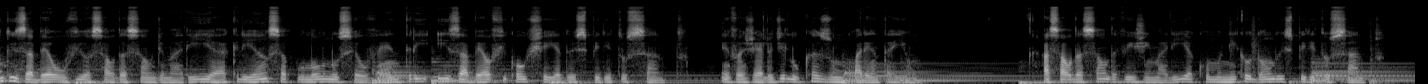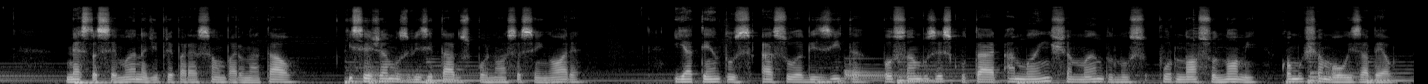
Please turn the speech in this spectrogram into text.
Quando Isabel ouviu a saudação de Maria, a criança pulou no seu ventre e Isabel ficou cheia do Espírito Santo. Evangelho de Lucas 1, 41. A saudação da Virgem Maria comunica o dom do Espírito Santo. Nesta semana de preparação para o Natal, que sejamos visitados por Nossa Senhora e atentos à sua visita, possamos escutar a Mãe chamando-nos por nosso nome, como chamou Isabel.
